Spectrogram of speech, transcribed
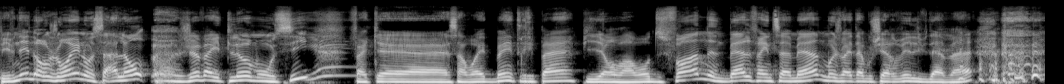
Puis venez nous rejoindre au salon. Je vais être là, moi aussi. Yeah! Fait que euh, ça va être bien trippant, puis on va avoir du fun, une belle fin de semaine. Moi, je vais être à Boucherville, évidemment.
